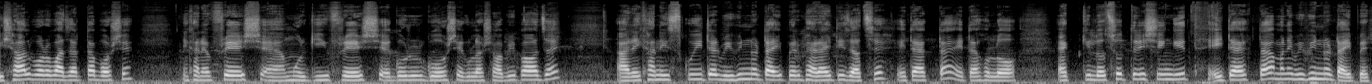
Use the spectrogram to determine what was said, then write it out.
বিশাল বড় বাজারটা বসে। এখানে ফ্রেশ মুরগি ফ্রেশ গরুর গোশ, এগুলো সবই পাওয়া যায়। আর এখানে স্কুইটের বিভিন্ন টাইপের ভ্যারাইটিস আছে। এটা একটা, এটা হলো এক কিলো ছত্রিশ ইঙ্গিত, এইটা একটা মানে বিভিন্ন টাইপের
